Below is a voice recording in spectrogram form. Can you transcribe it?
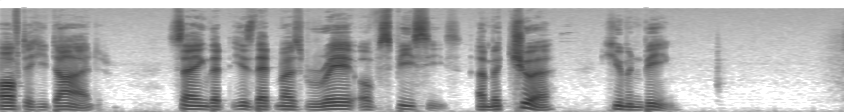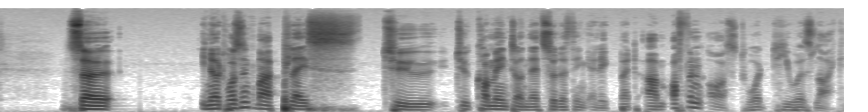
after he died saying that he's that most rare of species, a mature human being. So, you know, it wasn't my place to to comment on that sort of thing, Alec, but I'm often asked what he was like.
